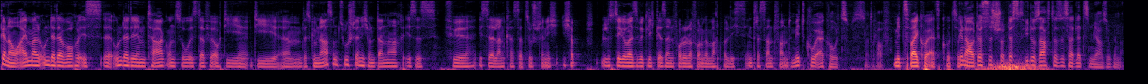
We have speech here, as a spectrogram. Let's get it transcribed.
Genau, einmal unter der Woche ist, äh, unter dem Tag und so ist dafür auch die, die, ähm, das Gymnasium zuständig und danach ist es für, ist der Landkreis da zuständig. Ich habe lustigerweise wirklich gestern ein Foto davon gemacht, weil ich es interessant fand. Mit QR-Codes ist da drauf. Mit zwei QR-Codes. Genau, das ist schon, das, wie du sagst, das ist seit letztem Jahr so genau.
